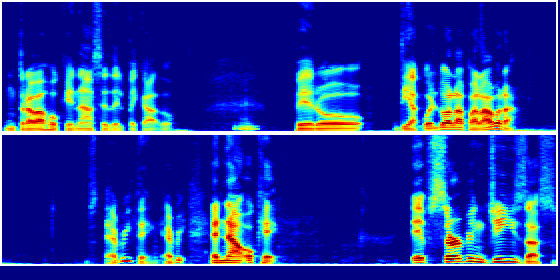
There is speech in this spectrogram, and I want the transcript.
un trabajo que nace del pecado. Pero de acuerdo a la palabra, everything, every and now okay. If serving Jesus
